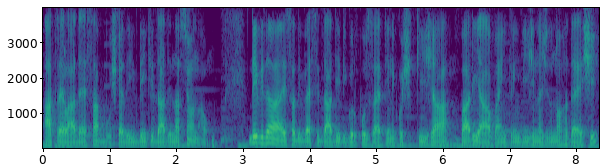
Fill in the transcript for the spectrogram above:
atrelada a essa busca de identidade nacional. Devido a essa diversidade de grupos étnicos que já variava entre indígenas do Nordeste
